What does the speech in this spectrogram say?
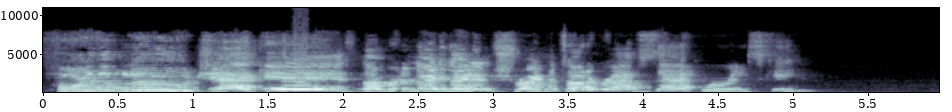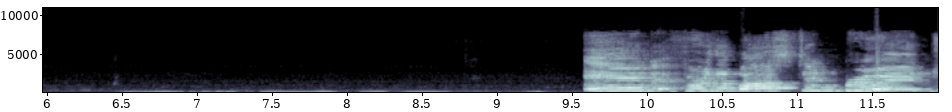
For the Blue Jackets, number to 99 enshrinement autograph, Zach Werenski. And for the Boston Bruins,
